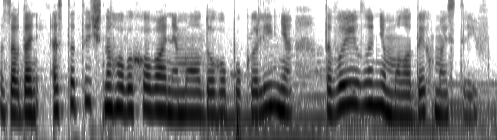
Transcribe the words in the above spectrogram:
завдань естетичного виховання молодого покоління та виявлення молодих майстрів.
